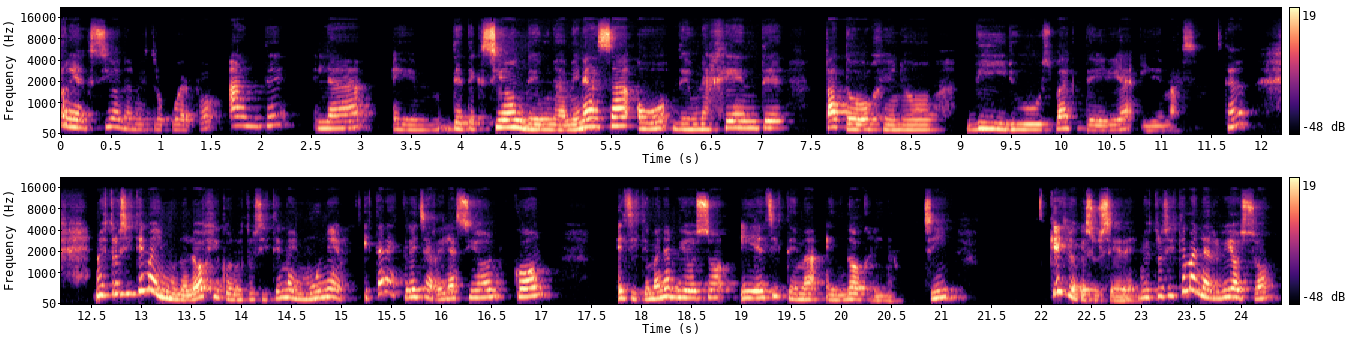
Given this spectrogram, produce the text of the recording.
reacciona nuestro cuerpo ante la eh, detección de una amenaza o de un agente patógeno, virus, bacteria y demás. Nuestro sistema inmunológico, nuestro sistema inmune, está en estrecha relación con el sistema nervioso y el sistema endocrino. ¿sí? ¿Qué es lo que sucede? Nuestro sistema nervioso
